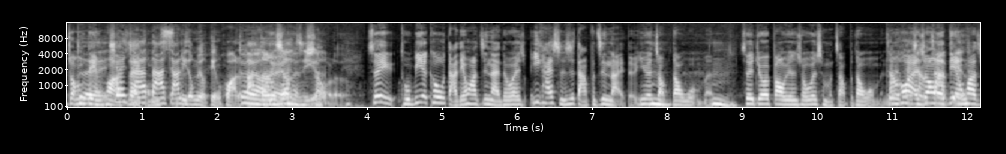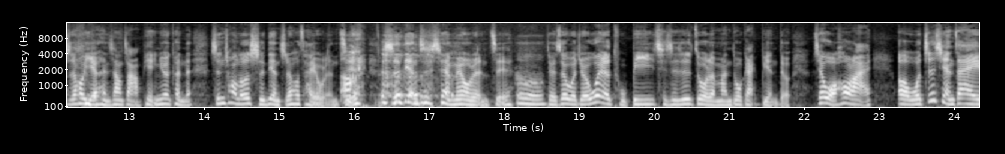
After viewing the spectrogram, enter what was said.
装、嗯呃、电话。现在家大家家里都没有电话了吧？都手机了。所以 To B 的客户打电话进来都会一开始是打不进来的，因为找不到我们，嗯，所以就会抱怨说为什么找不到我们。然后后来装了电话之后也很像诈骗，因为可能新创都是十点之后才有人接，十点之前没有人接。嗯，对，所以我觉得为了 To B 其实是做了蛮多改变的。其实我后来呃，我之前在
